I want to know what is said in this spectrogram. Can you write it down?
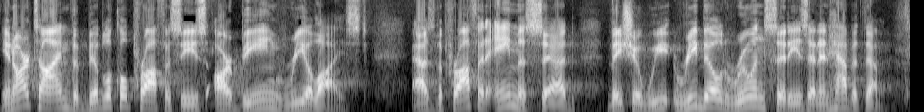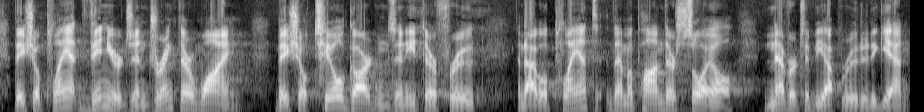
In our time, the biblical prophecies are being realized. As the prophet Amos said, they shall re- rebuild ruined cities and inhabit them. They shall plant vineyards and drink their wine. They shall till gardens and eat their fruit. And I will plant them upon their soil, never to be uprooted again.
